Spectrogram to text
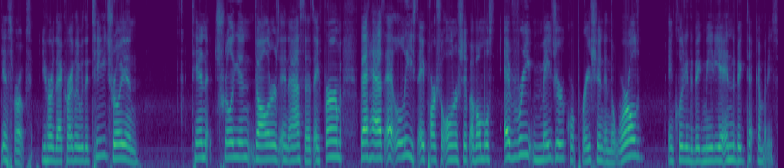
Yes, folks, you heard that correctly with a T trillion. $10 trillion in assets, a firm that has at least a partial ownership of almost every major corporation in the world, including the big media and the big tech companies.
